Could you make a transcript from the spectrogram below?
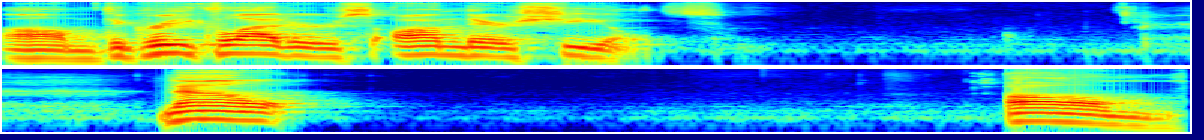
um, the Greek letters on their shields. Now, um,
